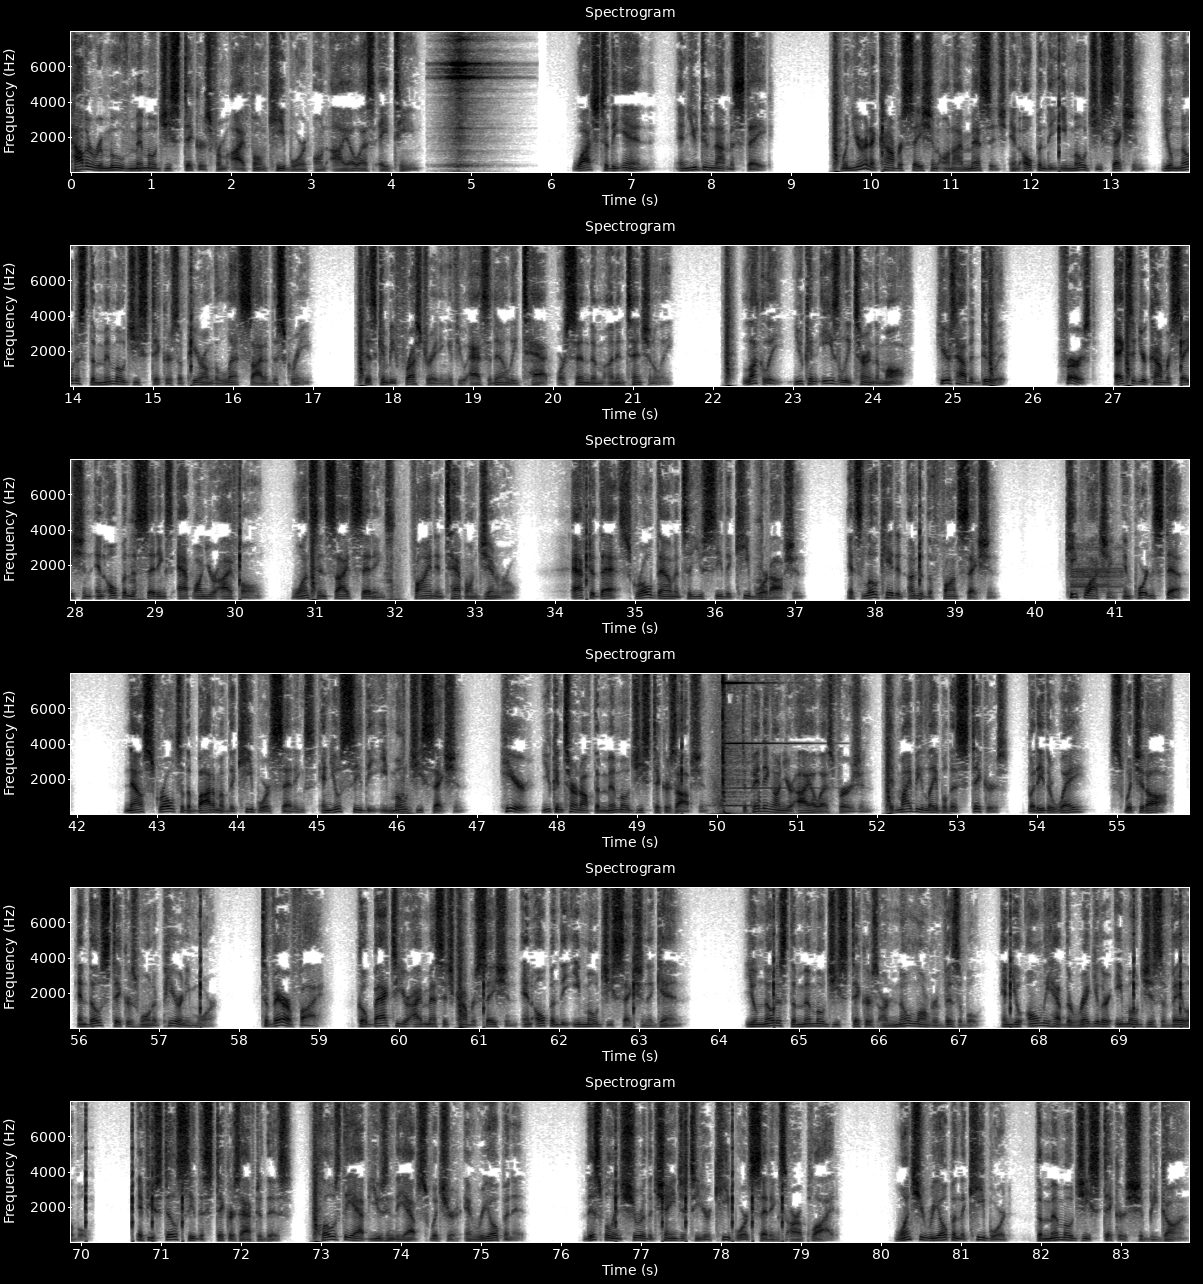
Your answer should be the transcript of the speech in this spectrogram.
How to remove Memoji stickers from iPhone keyboard on iOS 18. Watch to the end, and you do not mistake. When you're in a conversation on iMessage and open the emoji section, you'll notice the Memoji stickers appear on the left side of the screen. This can be frustrating if you accidentally tap or send them unintentionally. Luckily, you can easily turn them off. Here's how to do it. First, exit your conversation and open the Settings app on your iPhone. Once inside Settings, find and tap on General. After that, scroll down until you see the keyboard option. It's located under the font section. Keep watching. Important step. Now scroll to the bottom of the keyboard settings and you'll see the emoji section. Here, you can turn off the Memoji stickers option. Depending on your iOS version, it might be labeled as stickers, but either way, switch it off, and those stickers won't appear anymore. To verify, go back to your iMessage conversation and open the emoji section again. You'll notice the Memoji stickers are no longer visible, and you'll only have the regular emojis available. If you still see the stickers after this, close the app using the app switcher and reopen it. This will ensure the changes to your keyboard settings are applied. Once you reopen the keyboard, the Memoji stickers should be gone.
